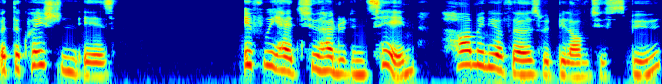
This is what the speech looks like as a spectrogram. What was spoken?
but the question is if we had 210, how many of those would belong to Spoo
